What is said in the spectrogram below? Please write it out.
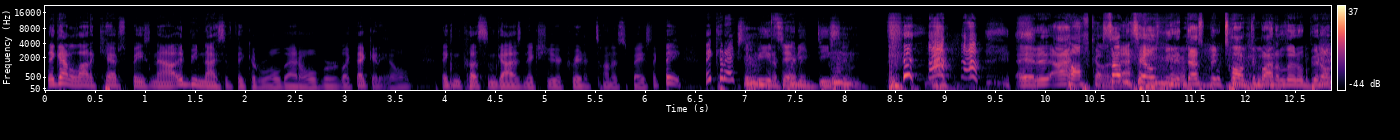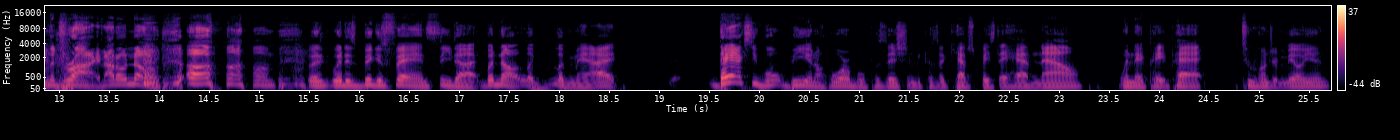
they got a lot of cap space now. It'd be nice if they could roll that over. Like that could help. They can cut some guys next year, create a ton of space. Like they they could actually be in a pretty decent. And it- I- something back. tells me that that's been talked about a little bit on the drive. I don't know. Um, with, with his biggest fan, C Dot. But no, look, look, man. I they actually won't be in a horrible position because of the cap space they have now when they pay Pat two hundred million.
